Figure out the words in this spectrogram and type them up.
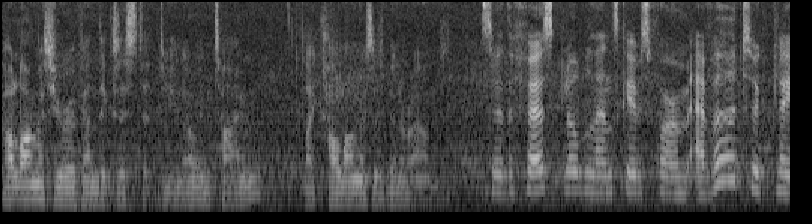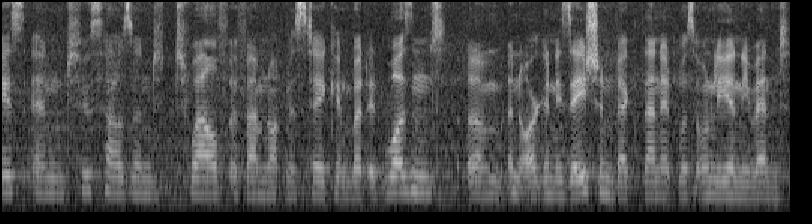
How long has your event existed? Do you know in time? Like, how long has this been around? So, the first Global Landscapes Forum ever took place in 2012, if I'm not mistaken, but it wasn't um, an organization back then, it was only an event.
